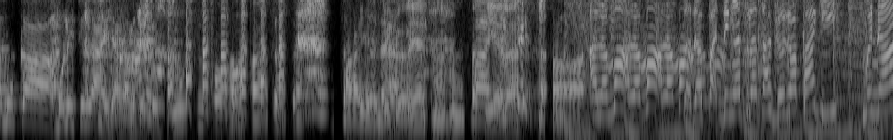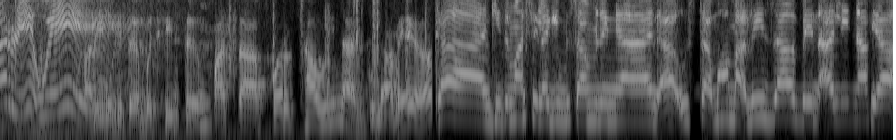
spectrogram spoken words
dah buka boleh cerai jangan macam tu Payah juga ya. Tapi yalah. Alamak, alamak, alamak. Tak dapat dengar telatah gegar pagi. Menarik weh. Hari ni kita bercerita pasal perkahwinan pula, Mek ya. Kan, kita masih lagi bersama dengan uh, Ustaz Muhammad Rizal bin Ali Nafia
